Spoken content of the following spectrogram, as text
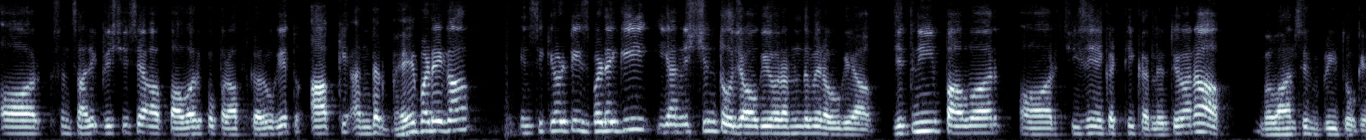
और संसारिक दृष्टि से आप पावर को प्राप्त करोगे तो आपके अंदर भय बढ़ेगा इनसिक्योरिटीज बढ़ेगी, या निश्चिंत हो जाओगे और आनंद में रहोगे आप। जितनी पावर और चीज़ें इकट्ठी कर लेते हो ना आप, भगवान से विपरीत होके,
